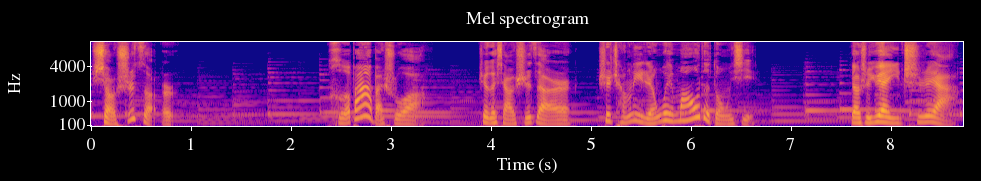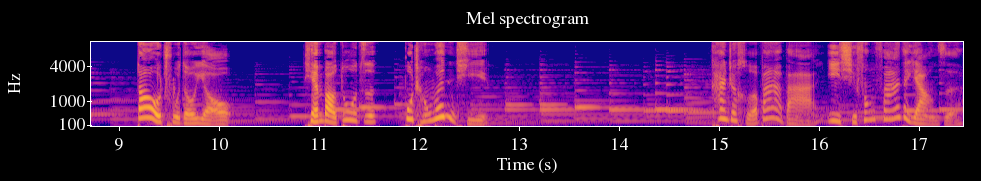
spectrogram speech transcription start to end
小石子儿。何爸爸说：“这个小石子儿是城里人喂猫的东西，要是愿意吃呀，到处都有，填饱肚子不成问题。”看着何爸爸意气风发的样子。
